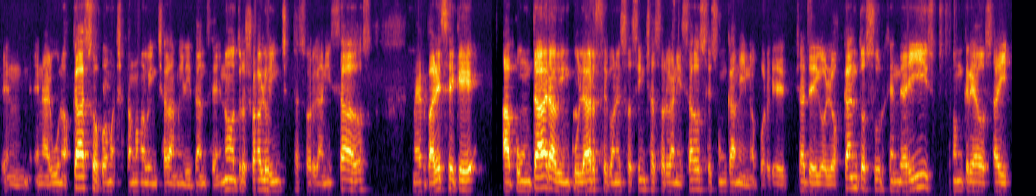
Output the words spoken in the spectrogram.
en, algunos casos, podemos llamarlo hinchadas militantes en otros. Yo hablo de hinchas organizados. Me parece que apuntar a vincularse con esos hinchas organizados es un camino, porque ya te digo, los cantos surgen de ahí, son creados ahí.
